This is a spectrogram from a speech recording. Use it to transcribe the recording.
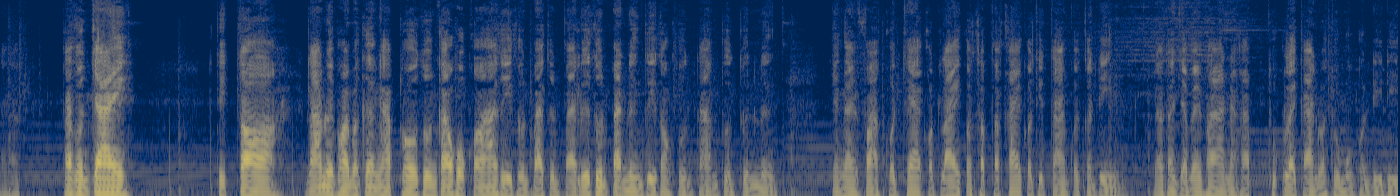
นะครับ ถ้าสนใจติดต่อร้านอวยพรพระเครื่องครับ โทร 0 9 6 5 4 0 8 0 8 หรือ 0 8 1 4 2 0 3 0 0 1 ยังไงฝากกดแชร์กดไลค์กด subscribe กดติดตามกดกระดิ่ง แล้วท่านจะไม่พลาดนะครับ ทุกรายการวัตถุมงคลดี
